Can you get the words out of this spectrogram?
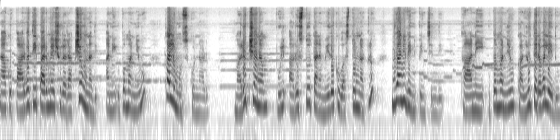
నాకు పార్వతీ పరమేశ్వర రక్ష ఉన్నది అని ఉపమన్యువు కళ్ళు మూసుకున్నాడు. మరుక్షణం పులి అరుస్తూ తన మీదకు వస్తున్నట్లు ధ్వని వినిపించింది. కాని ఉపమన్యు కళ్ళు తెరవలేదు.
